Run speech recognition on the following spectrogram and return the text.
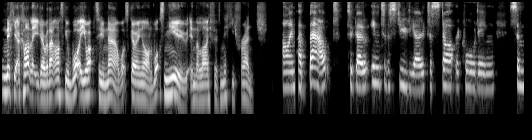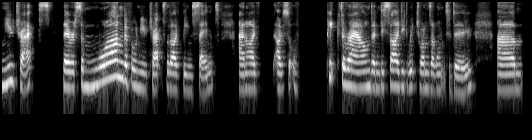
Nicki, I can't let you go without asking what are you up to now? What's going on? What's new in the life of Nicki French? I'm about to go into the studio to start recording some new tracks. There are some wonderful new tracks that I've been sent, and I've I've sort of picked around and decided which ones I want to do. Um,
